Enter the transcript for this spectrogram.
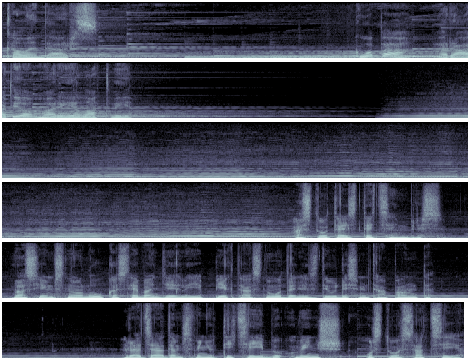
kalendārs kopā ar Radio Mariju Latviju. Astotais decembris. Lasījums no Lūkas evanģēlija 5. nodaļas 20. panta. Redzēdams viņu ticību, viņš uz to sacīja:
